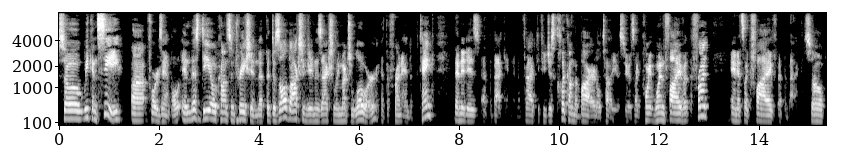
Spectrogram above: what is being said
So we can see, uh, for example, in this DO concentration that the dissolved oxygen is actually much lower at the front end of the tank than it is at the back end. And in fact, if you just click on the bar, it'll tell you. So it's like 0.15 at the front and it's like 5 at the back. So,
